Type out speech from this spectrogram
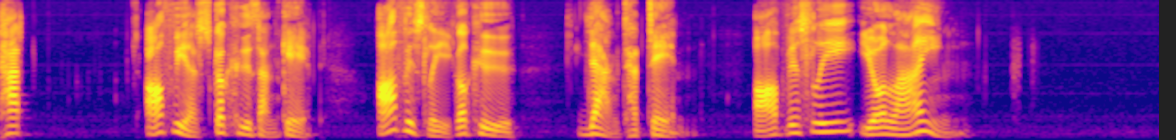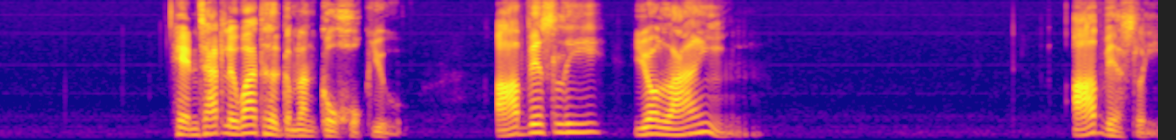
ชัดๆ obvious ก็คือสังเกต obviously ก็คือ อย่างชัดเจน obviously you're lying เห็นชัดเลยว่าเธอกำลังโกหกอยู่ obviously you're lying obviously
